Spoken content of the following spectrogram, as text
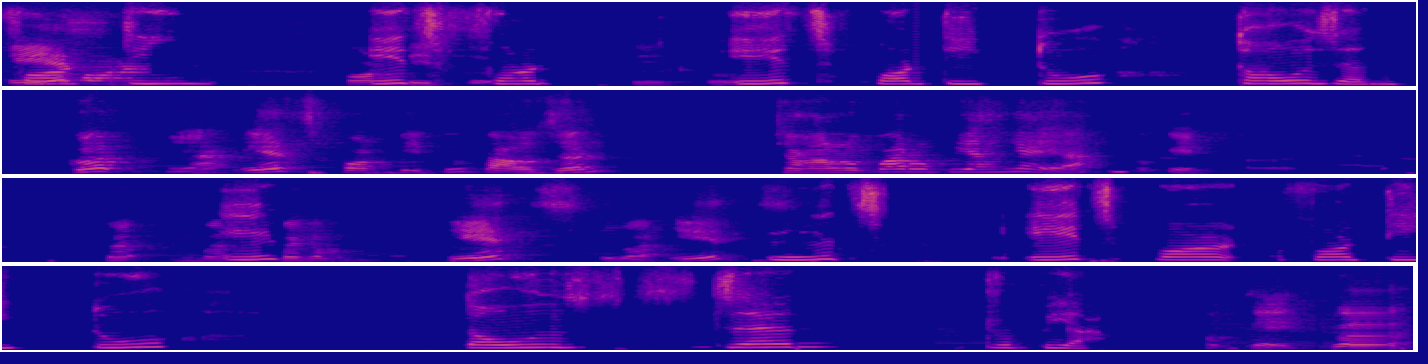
It's Forty. It's 42. for. It's forty two thousand. Good ya. It's 42,000. Jangan lupa rupiahnya ya. Oke. Ba- It- It's coba it's It's it's for forty two thousand rupiah. Oke, good.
